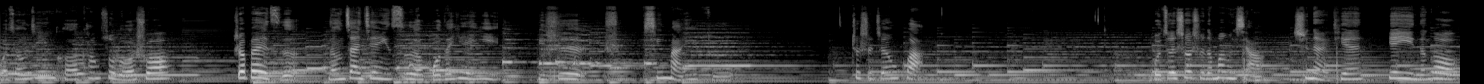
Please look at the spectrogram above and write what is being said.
我曾经和康素罗说，这辈子能再见一次活的叶毅，已是心满意足。这是真话。”我最奢侈的梦想是哪天愿意能够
